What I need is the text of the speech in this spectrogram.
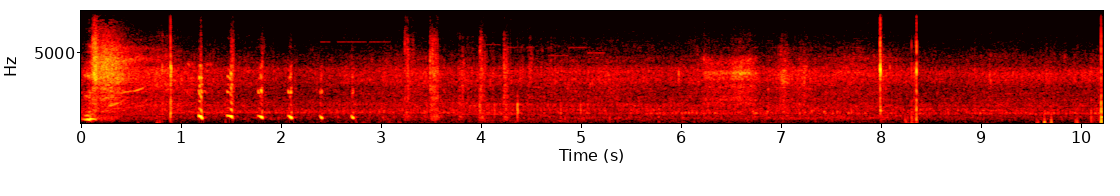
嗯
